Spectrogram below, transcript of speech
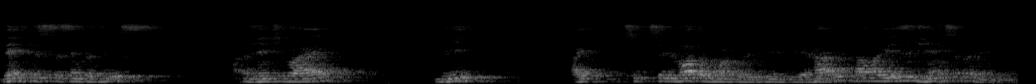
Dentro desses 60 dias, a gente vai e aí, se, se ele nota alguma coisa de, de errado, dá uma exigência para a gente.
